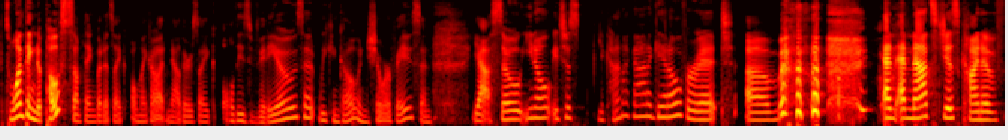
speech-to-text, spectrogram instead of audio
it's one thing to post something, but it's like, oh my god, now there's like all these videos that we can go and show our face and yeah, so, you know, it's just you kind of got to get over it. Um and and that's just kind of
